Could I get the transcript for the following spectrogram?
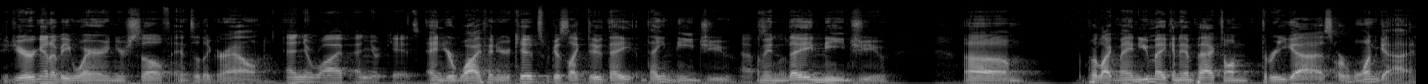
dude, you're gonna be wearing yourself into the ground. And your wife and your kids. and your wife and your kids because like dude they they need you. I mean they need you. Um but like man you make an impact on three guys or one guy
